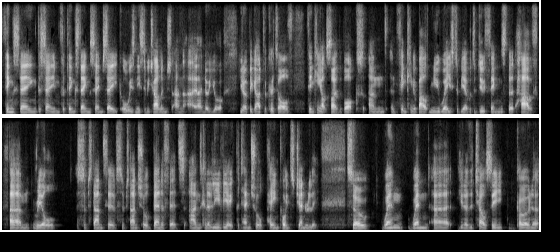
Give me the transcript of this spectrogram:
things staying the same for things staying the same sake always needs to be challenged. And I, I, know you're, you know, a big advocate of thinking outside the box and and thinking about new ways to be able to do things that have um, real substantive, substantial benefits and can alleviate potential pain points generally. So when when uh, you know the Chelsea co-owner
